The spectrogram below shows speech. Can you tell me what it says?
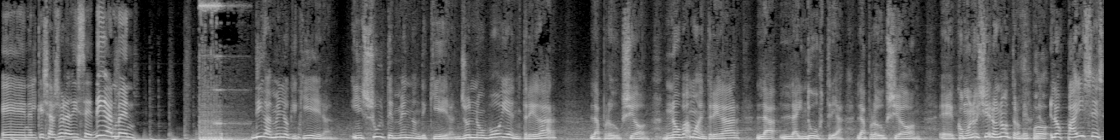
eh, en el que Yarlora dice: Díganme. Díganme lo que quieran, insúltenme en donde quieran. Yo no voy a entregar la producción, no vamos a entregar la, la industria, la producción, eh, como no hicieron otros. Los países,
